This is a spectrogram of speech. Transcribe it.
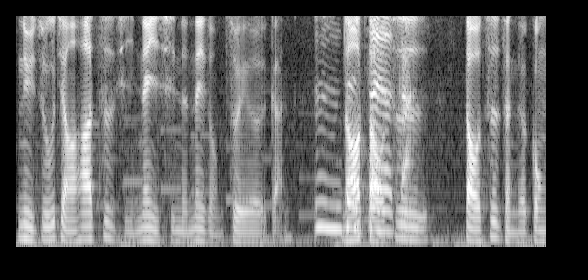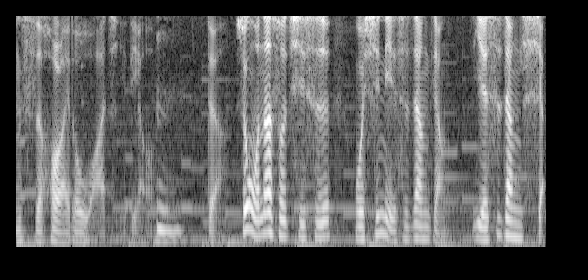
女主角她自己内心的那种罪恶感，嗯，然后导致。导致整个公司后来都瓦解掉。嗯，对啊，所以我那时候其实我心里也是这样讲，也是这样想，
